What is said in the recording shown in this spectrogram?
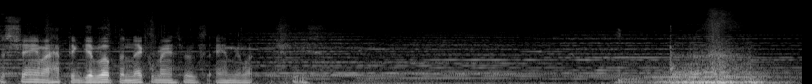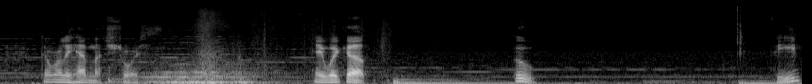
A shame I have to give up the Necromancer's Amulet. Jeez. Don't really have much choice. Hey, wake up. Ooh. Feed?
